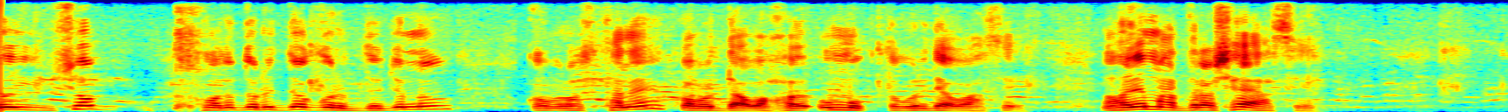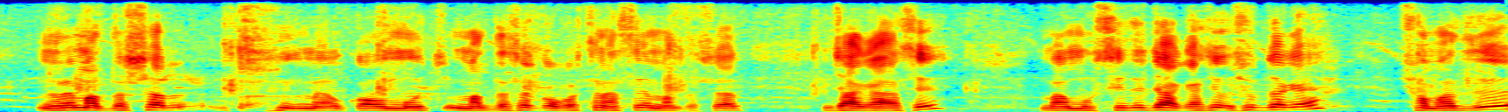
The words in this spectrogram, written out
ওই সব হতদরিদ্র গরিবদের জন্য কবরস্থানে কবর দেওয়া হয়, উন্মুক্ত করে দেওয়া আছে। নাহলে মাদ্রাসায় আছে। নাহলে মাদ্রাসার মাদ্রাসার কবরস্থান আছে, মাদ্রাসার জায়গা আছে বা মসজিদের জায়গা আছে, ওইসব জায়গায় সমাজের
